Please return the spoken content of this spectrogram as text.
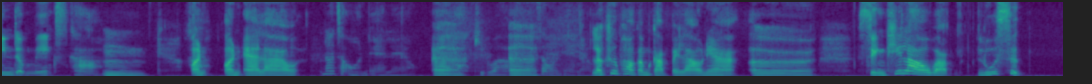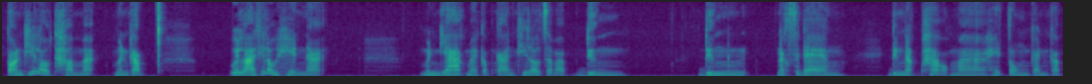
In the Mix ค่ะอืมออนออนแอร์แล้ว น่าจะออนแอร์แล้วอ่านะคะคิดว่าเออน่าจะออนแอร์แล้ว แล้วคือพอกำกับไปแล้วเนี่ยเออสิ่งที่เราแบบรู้สึกตอนที่เราทำอะ เหมือนกับเวลาที่เราเห็นอะ มันยากไหมกับการที่เราจะแบบดึง ดึงนักแสดง ดึงนักพากย์ออกมาให้ตรงกันกับ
